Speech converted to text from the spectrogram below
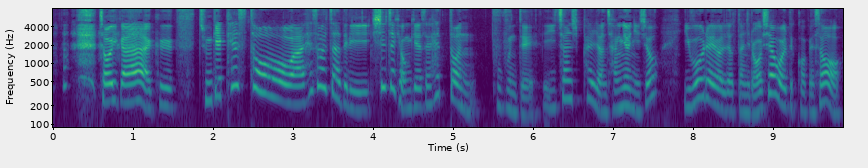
저희가 그 중계 캐스터와 해설자들이 실제 경기에서 했던 부분들 2018년 작년이죠. 2월에 열렸던 이 러시아 월드컵에서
